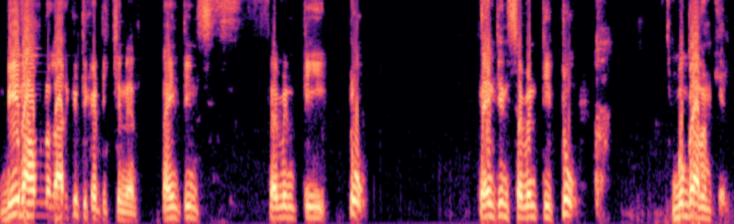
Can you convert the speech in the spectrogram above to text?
బి రాములు గారికి టికెట్ ఇచ్చింది nineteen seventy two. Nineteen seventy two బుగ్గారంకి వెళ్ళి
